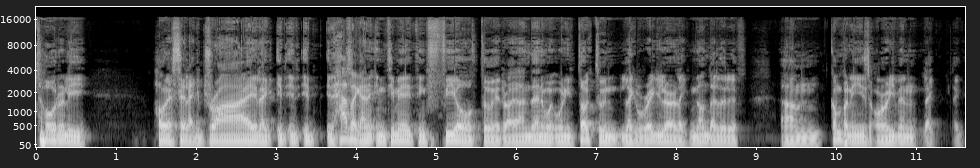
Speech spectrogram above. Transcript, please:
totally how would I say like dry, like it, it, it, it has like an intimidating feel to it, right? And then when, when you talk to like regular, like non-dilutive um, companies or even like like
